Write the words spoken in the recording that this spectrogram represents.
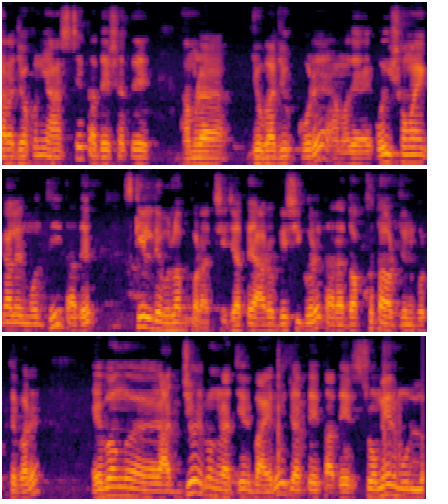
তারা যখনই আসছে, তাদের সাথে আমরা যোগাযোগ করে আমাদের ওই সময়কালের মধ্যেই তাদের স্কিল ডেভেলপ করাচ্ছি, যাতে আরও বেশি করে তারা দক্ষতা অর্জন করতে পারে এবং রাজ্য এবং রাজ্যের বাইরেও যাতে তাদের শ্রমের মূল্য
